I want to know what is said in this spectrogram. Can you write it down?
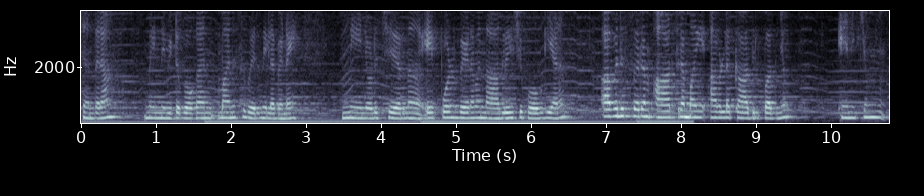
ചന്ദന നിന്നെ വിട്ടു പോകാൻ മനസ്സ് വരുന്നില്ല വേണേ നീ എന്നോട് ചേർന്ന് എപ്പോഴും വേണമെന്ന് ആഗ്രഹിച്ചു പോവുകയാണ്. അവന്റെ സ്വരം ആർദ്രമായി അവളുടെ കാതിൽ പതിഞ്ഞു. എനിക്കും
